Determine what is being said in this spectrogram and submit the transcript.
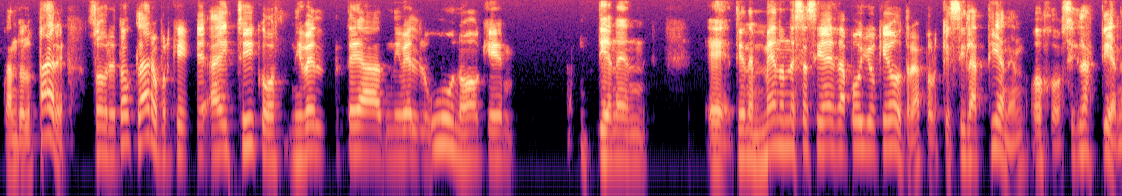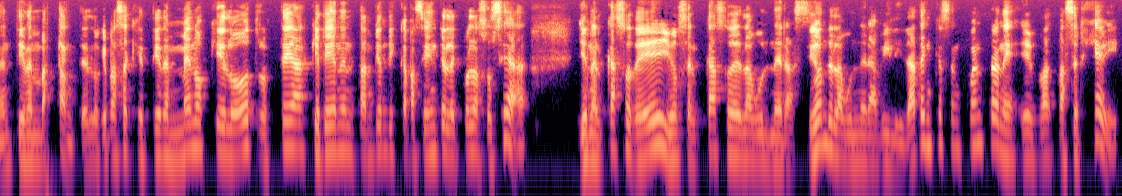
Cuando los padres, sobre todo, claro, porque hay chicos nivel TEA, nivel 1 que tienen eh, tienen menos necesidades de apoyo que otras, porque si las tienen, ojo, si las tienen, tienen bastante. Lo que pasa es que tienen menos que los otros TEAs que tienen también discapacidad intelectual asociada. Y en el caso de ellos, el caso de la vulneración, de la vulnerabilidad en que se encuentran, va, a ser heavy.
